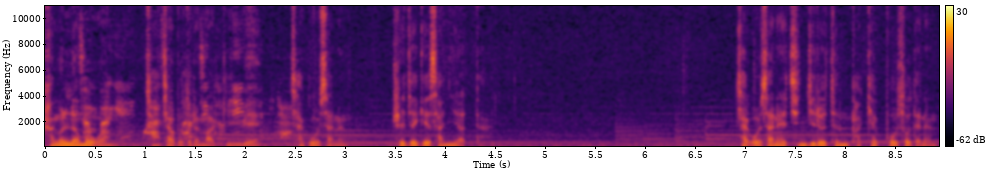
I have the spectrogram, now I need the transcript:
강을 넘어온 정차부들을 막기 위해 자고산은 최적의 산이었다. 자고산의 진지를 든 박혁포소대는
